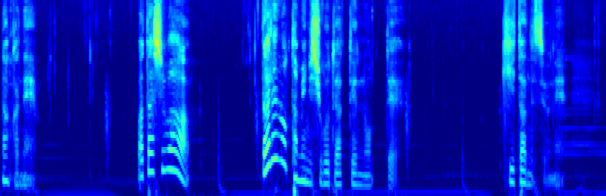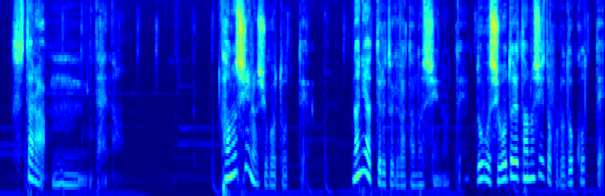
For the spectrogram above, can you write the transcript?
なんかね私は誰のために仕事やってんのって聞いたんですよね。そしたらうーんみたいな。楽しいの仕事って。何やってる時が楽しいのって。どう仕事で楽しいところどこって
